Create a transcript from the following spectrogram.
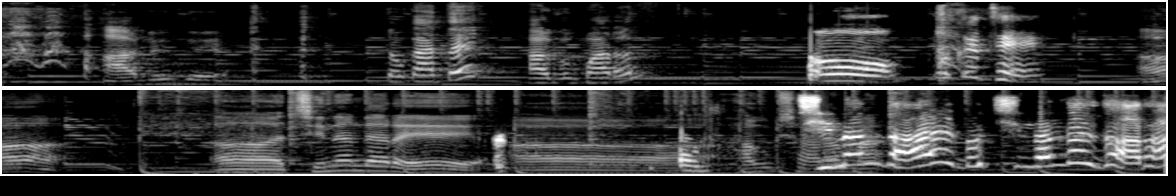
아는데 똑같아? 한국말은? 어, 똑같아. 아, 어, 지난달에 어, 한국 사람 지난달? 너 지난달도 알아?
